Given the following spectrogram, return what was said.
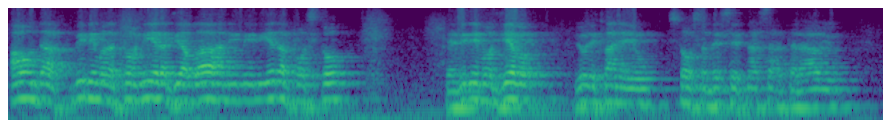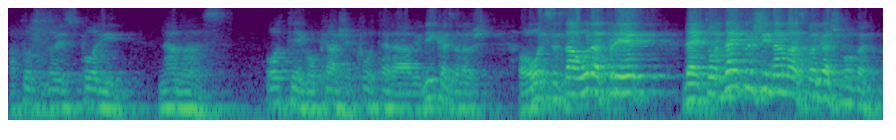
a onda vidimo da to nije radi Allaha ni, ni, ni jedan posto, jer vidimo djelo, ljudi klanjaju 180 na sat taraviju, a to se zove spori namaz. Od tego kaže ko taraviju, nikad završi. A ovo se zna unaprijed da je to najbrži namaz kojega ćemo obaviti.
